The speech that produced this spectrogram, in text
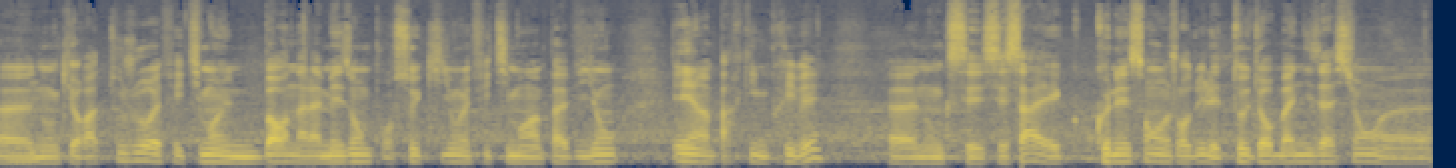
Euh. Donc il y aura toujours effectivement une borne à la maison pour ceux qui ont effectivement un pavillon et un parking privé. Euh, donc c'est ça. Et connaissant aujourd'hui les taux d'urbanisation, euh,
